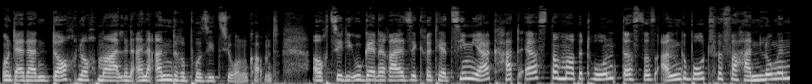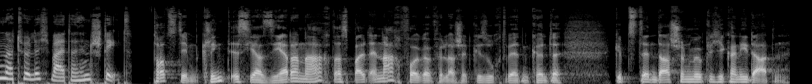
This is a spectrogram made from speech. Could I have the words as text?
und er dann doch nochmal in eine andere Position kommt. Auch CDU-Generalsekretär Ziemiak hat erst nochmal betont, dass das Angebot für Verhandlungen natürlich weiter weiterhin steht. Trotzdem klingt es ja sehr danach, dass bald ein Nachfolger für Laschet gesucht werden könnte. Gibt es denn da schon mögliche Kandidaten?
